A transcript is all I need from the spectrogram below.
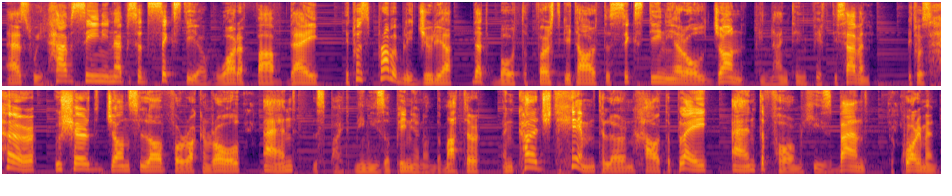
As we have seen in episode 60 of What a Fab Day, it was probably Julia that bought the first guitar to 16-year-old John in 1957. It was her who shared John's love for rock and roll and, despite Mimi's opinion on the matter, encouraged him to learn how to play and to form his band, the Quarrymen.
